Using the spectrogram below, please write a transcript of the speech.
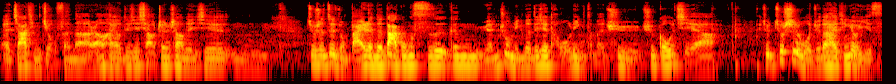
呃家庭纠纷啊，然后还有这些小镇上的一些嗯。就是这种白人的大公司跟原住民的这些头领怎么去去勾结啊？就就是我觉得还挺有意思，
